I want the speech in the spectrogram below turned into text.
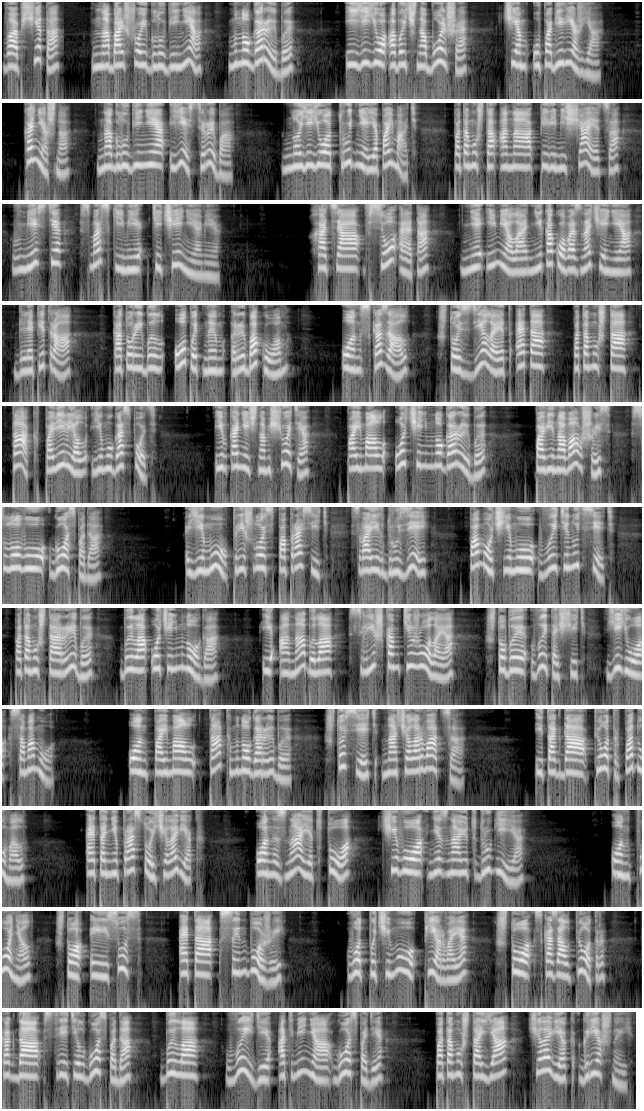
Вообще-то, на большой глубине много рыбы, и ее обычно больше, чем у побережья. Конечно, на глубине есть рыба, но ее труднее поймать, потому что она перемещается вместе с морскими течениями. Хотя все это не имело никакого значения для Петра, который был опытным рыбаком, он сказал, что сделает это, потому что так повелел ему Господь и в конечном счете поймал очень много рыбы, повиновавшись Слову Господа. Ему пришлось попросить своих друзей помочь ему вытянуть сеть, потому что рыбы было очень много, и она была слишком тяжелая, чтобы вытащить ее самому. Он поймал так много рыбы, что сеть начала рваться. И тогда Петр подумал, это непростой человек. Он знает то, чего не знают другие. Он понял, что Иисус – это Сын Божий. Вот почему первое, что сказал Петр, когда встретил Господа, было – выйди от меня, Господи, потому что я человек грешный.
